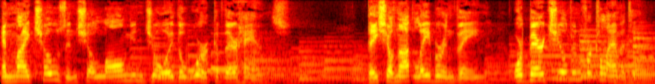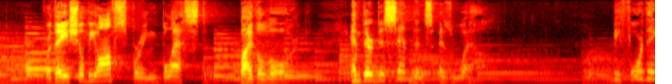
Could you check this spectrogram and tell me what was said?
and my chosen shall long enjoy the work of their hands. They shall not labor in vain, or bear children for calamity, for they shall be offspring blessed by the Lord, and their descendants as well. Before they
